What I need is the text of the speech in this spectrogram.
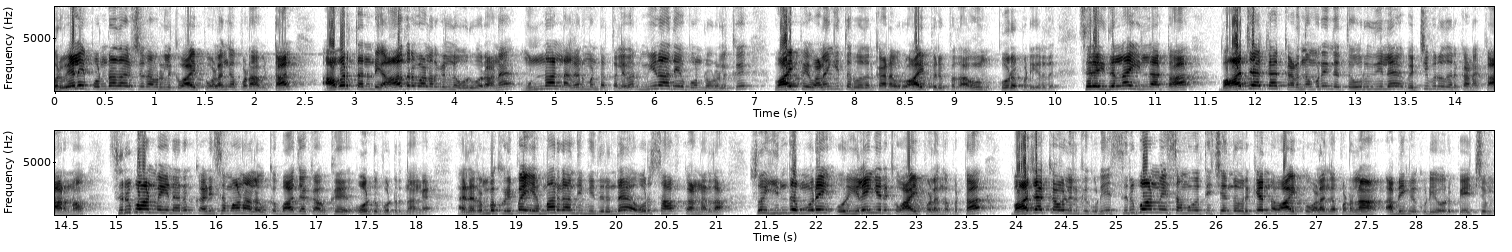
ஒருவேளை பொன் ராதாகிருஷ்ணன் அவர்களுக்கு வாய்ப்பு வழங்கப்படாவிட்டால் அவர் தன்னுடைய ஆதரவாளர்களில் ஒருவரான முன்னாள் நகர்மன்ற தலைவர் மீனாதேவ் போன்றவர்களுக்கு வாய்ப்பை வழங்கி தருவதற்கான ஒரு வாய்ப்பு இருப்பதாகவும் கூறப்படுகிறது. சரி இதெல்லாம் இல்லாட்டா பாஜக கடந்த முறை இந்த தொகுதியில் வெற்றி பெறுவதற்கான காரணம் சிறுபான்மையினரும் கணிசமான அளவுக்கு பாஜகவுக்கு ஓட்டு போட்டிருந்தாங்க. அதில் ரொம்ப குறிப்பாக எம்ஆர் காந்தி மீது இருந்த ஒரு சாஃப்ட் கார்னர் தான். ஸோ இந்த முறை ஒரு இளைஞருக்கு வாய்ப்பு வழங்கப்பட்டால் பாஜகவில் இருக்கக்கூடிய சிறுபான்மை சமூகத்தை சேர்ந்தவருக்கே அந்த வாய்ப்பு வழங்கப்படலாம் அப்படிங்கக்கூடிய ஒரு பேச்சும்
